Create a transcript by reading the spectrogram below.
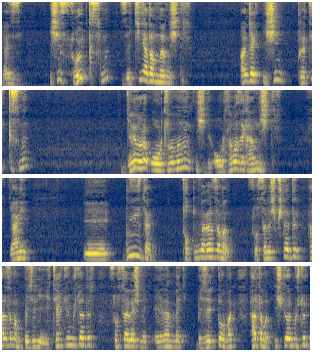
Yani işin soyut kısmı zeki adamların işidir. Ancak işin pratik kısmı genel olarak ortalamanın işidir. Ortalama zekanın işidir. Yani e, bu yüzden toplumlar her zaman sosyalleşmişlerdir. Her zaman beceriye ihtiyaç duymuşlardır. Sosyalleşmek, eğlenmek, becerikli olmak her zaman iş görmüştür.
